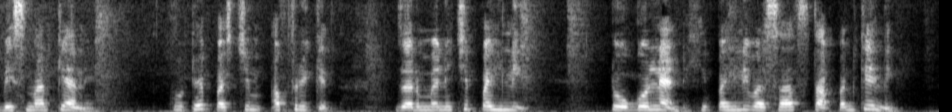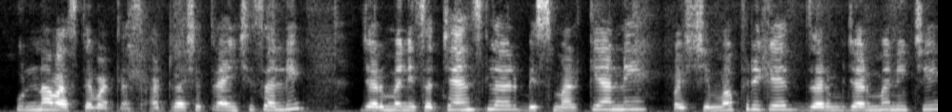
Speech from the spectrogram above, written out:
बिस्मार्क याने कुठे? पश्चिम आफ्रिकेत. जर्मनीची पहिली टोगोलँड ही पहिली वसाहत स्थापन केली. पुन्हा वाचते वाटल्यास. अठराशे त्र्याऐंशी साली जर्मनीचा चॅन्सलर बिस्मार्क याने पश्चिम आफ्रिकेत जर्म जर्मनीची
